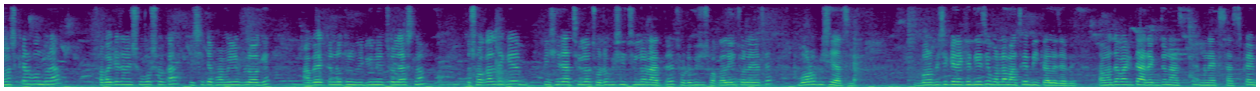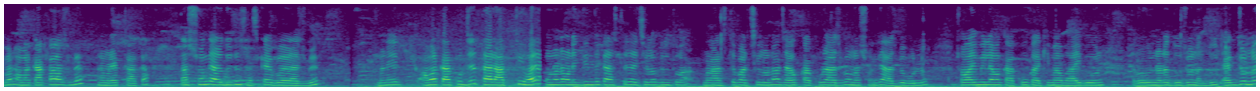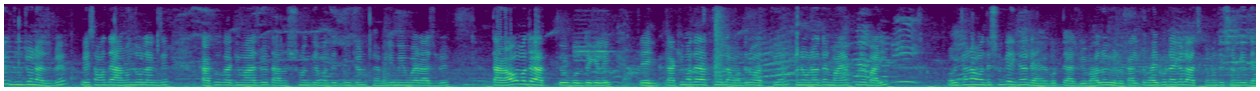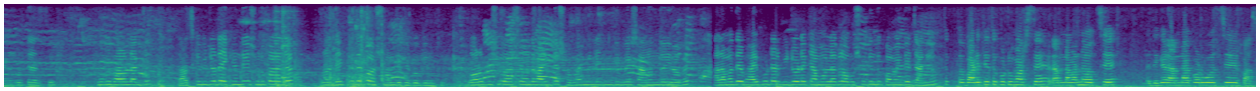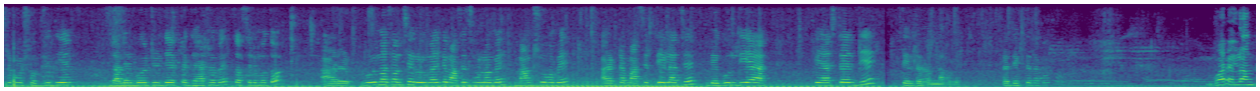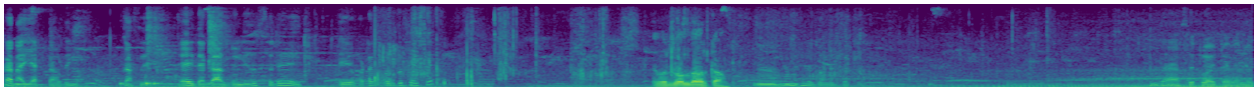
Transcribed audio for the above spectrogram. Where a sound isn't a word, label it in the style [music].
নমস্কার বন্ধুরা, সবাইকে জানাই শুভ সকাল। পিসিতে ফ্যামিলি ব্লগে আবার একটা নতুন ভিডিও নিয়ে চলে আসলাম। তো সকাল থেকে পিসিরা ছিল, ছোট পিসি ছিল রাত্রে, ছোট পিসি সকালেই চলে গেছে, বড় পিসি আছে। বড় পিসিকে রেখে দিয়েছি, বললাম আজকে বিকালে যাবে। তো আমাদের বাড়িতে আরেকজন আসছে মানে এক সাবস্ক্রাইবার আমার কাকা আসবে মানে আমার এক কাকা, তার সঙ্গে আরও দুজন সাবস্ক্রাইবার আসবে। মানে আমার কাকুর যে তার আত্মীয় হয়, ওনারা অনেক দিন থেকে আসতে চাইছিল, কিন্তু মানে আসতে পারছিল না। যা হোক, কাকুরা আসবে, ওনার সঙ্গে আসবে বলল। সবাই মিলে আমার কাকু, কাকিমা, ভাই, বোন, তারপর ওনারা দুজন একজন নয়, দুজন আসবে। বেশ আমাদের আনন্দও লাগছে। কাকু, কাকিমা আসবে, তার সঙ্গে আমাদের দুজন ফ্যামিলি মেম্বার আসবে। তারাও আমাদের আত্মীয় বলতে গেলে। এই কাকিমাদের আত্মীয় হলে আমাদেরও আত্মীয় মানে ওনাদের মায়াপুরে বাড়ি। ওই জন্য আমাদের সঙ্গে এখানে দেখা করতে আসবে। ভালোই হলো। কালকে ভাইফোঁটা গেল, আজকে আমাদের সঙ্গে দেখা করতে আসছে। খুবই ভালো লাগছে। আজকে ভিডিওটা এখান থেকে শুরু করা যাক। তোমরা দেখতে দেখো আর সঙ্গে থেকো কিন্তু। বড় পিসিও আছে আমাদের বাড়িতে, সবাই মিলে কিন্তু বেশ আনন্দই হবে। আর আমাদের ভাইফোঁটার ভিডিওটা কেমন লাগল অবশ্যই কিন্তু কমেন্টে জানিও। তো বাড়িতে তো কুটুম আসছে রান্না বান্না হচ্ছে, এদিকে রান্না করব হচ্ছে পাঁচ রকমের সবজি দিয়ে, ডালের বইটি দিয়ে একটা ঘ্যাট হবে চচের মতো। আর রুই মাছ আনছে, রুই মাছ দিয়ে মাছের ঝোল হবে, মাংস হবে, আর একটা মাছের তেল আছে, বেগুন দিয়ে, পেঁয়াজ টেয়াজ দিয়ে তেলটা রান্না হবে। তা দেখতে থাকো। ঘরে লঙ্কা নাই একটা ওদের গাছে এই দেখ গাছ ডলি যাচ্ছে রে। এই হঠাৎ রোদ্দুর হয়েছে। এবার জল দেওয়ার কাম। হুম জলের দরকার। যা আছে টয়টা গেল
